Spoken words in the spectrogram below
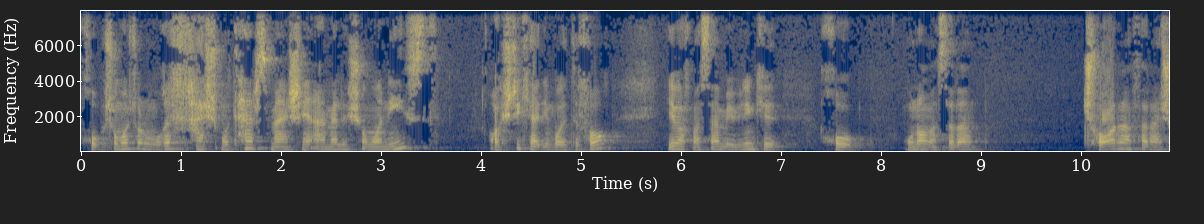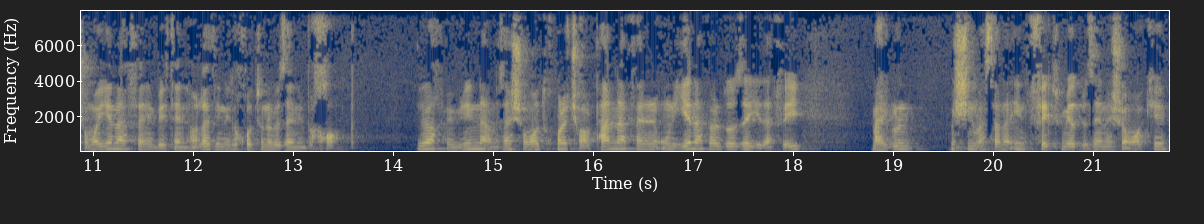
خب شما چون موقع خشم و ترس منشه عمل شما نیست آشتی کردیم با اتفاق. یه وقت مثلا می‌بینین که خب اونا مثلا چهار نفرن شما یه نفرین بهترین حالت اینه که خودتون رو بزنین به خواب. یه وقت می‌بینین نه مثلا شما تو خونه چهار پنج نفرین اون یه نفر دوزه یه دفعه مجبور میشین مثلا این فکر میاد به ذهن شما که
